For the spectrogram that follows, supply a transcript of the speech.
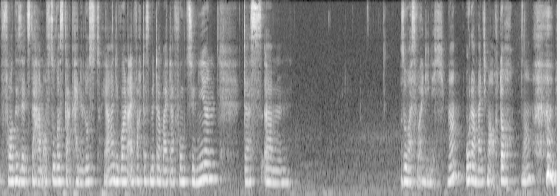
Vorgesetzte haben auf sowas gar keine Lust. Ja, die wollen einfach, dass Mitarbeiter funktionieren, dass ähm, sowas wollen die nicht. Ne? Oder manchmal auch doch. Ne?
